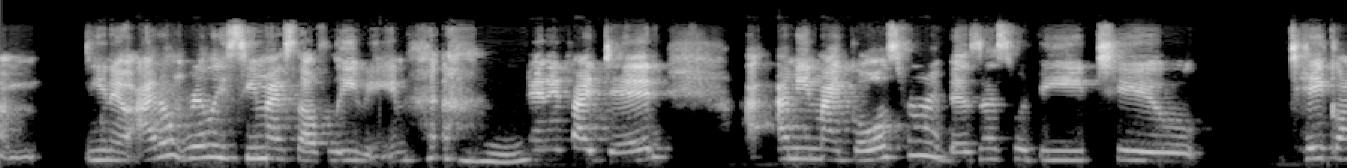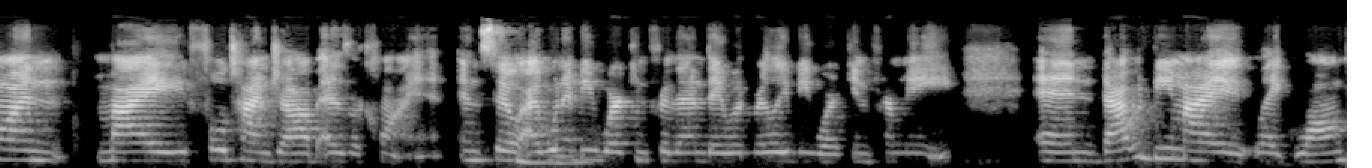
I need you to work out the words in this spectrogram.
um, you know, I don't really see myself leaving. Mm-hmm. and if I did, I mean, my goals for my business would be to take on my full time job as a client. And so mm-hmm. I wouldn't be mm-hmm. working for them, they would really be working for me. And that would be my like long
